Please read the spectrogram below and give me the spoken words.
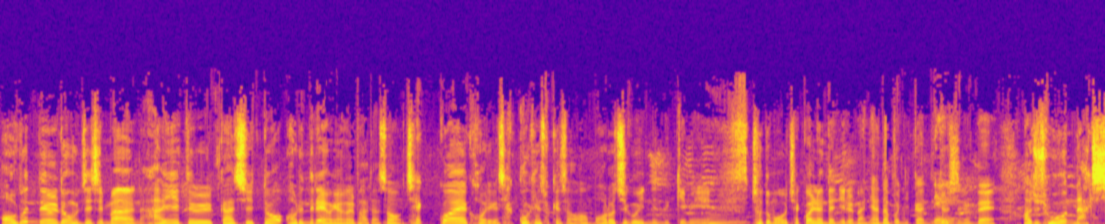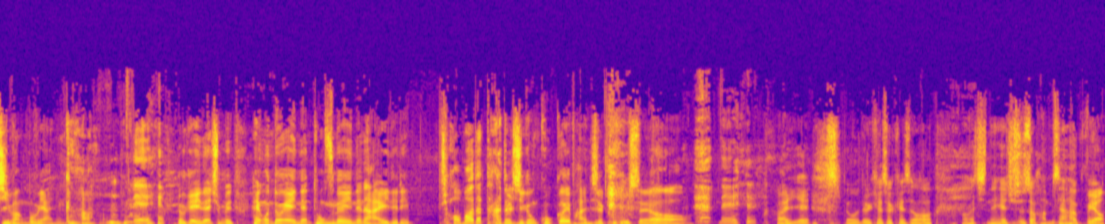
어른들도 문제지만 아이들까지도 어른들의 영향을 받아서 책과의 거리가 자꾸 계속해서 멀어지고 있는 느낌이 음, 저도 뭐 책 관련된 일을 많이 하다 보니까 네. 느껴지는데 아주 좋은 낚시 방법이 아닌가. 네. 여기에 있는 지금 행운동에 있는 동네에 있는 아이들이 저마다 다들 지금 고가의 반지를 끼고 있어요. 네. 아 예. 또 오늘 계속해서 어, 진행해 주셔서 감사하고요.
